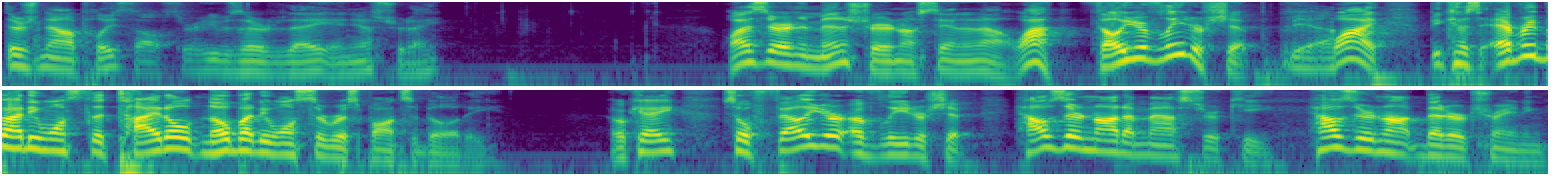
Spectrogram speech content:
There's now a police officer. He was there today and yesterday. Why is there an administrator not standing out? Why? Failure of leadership. Yeah. Why? Because everybody wants the title, nobody wants the responsibility. Okay? So failure of leadership. How's there not a master key? How's there not better training?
